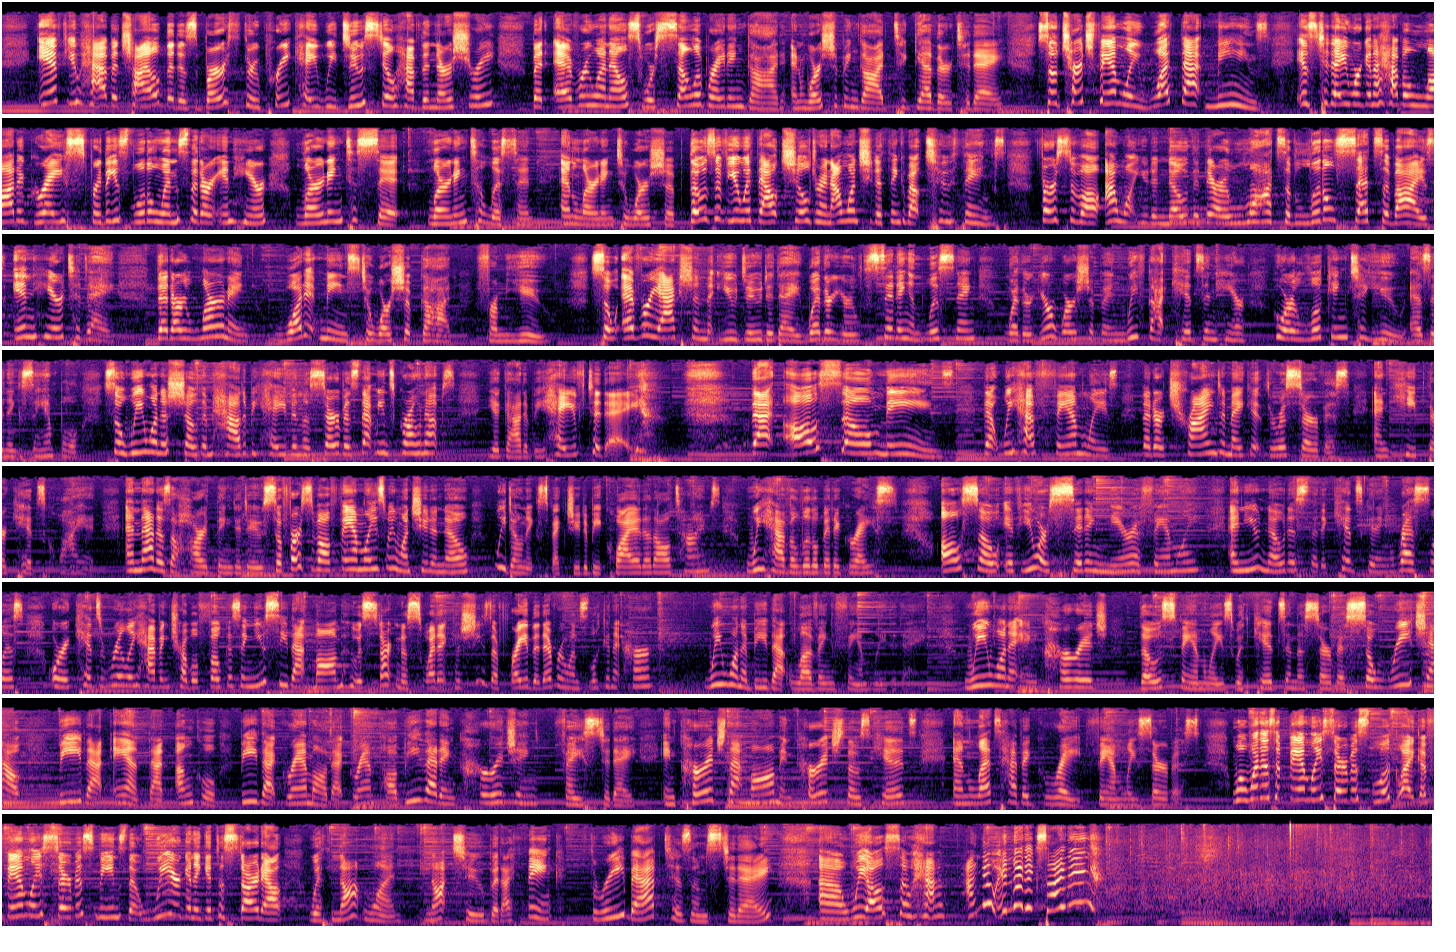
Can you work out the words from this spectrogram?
You have a child that is birthed through pre K, we do still have the nursery, but everyone else, we're celebrating God and worshiping God together today. So, church family, what that means is today we're going to have a lot of grace for these little ones that are in here learning to sit, learning to listen, and learning to worship. Those of you without children, I want you to think about two things. First of all, I want you to know that there are lots of little sets of eyes in here today that are learning what it means to worship God from you. So, every action that you do today, whether you're sitting and listening, whether you're worshiping, we've got kids in here who are looking to you as an example. So, we want to show them how to behave in the service. That means grown ups, you got to behave today. that also means that we have families that are trying to make it through a service and keep their kids quiet. And that is a hard thing to do. So, first of all, families, we want you to know we don't expect you to be quiet at all times. We have a little bit of grace. Also, if you are sitting near a family and you notice that a kid's getting restless or a kid's really having trouble focusing, you see that mom who is starting to sweat it because she's afraid that everyone's looking at her. We want to be that loving family today. We want to encourage those families with kids in the service. So reach out, be that aunt, that uncle, be that grandma, that grandpa, be that encouraging face today. Encourage that mom, encourage those kids, and let's have a great family service. Well, what does a family service look like? A family service means that we are going to get to start out with not one, not two, but I think three baptisms today. Uh, we also have, I know, isn't that exciting?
